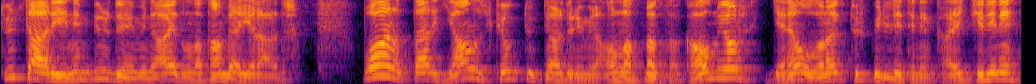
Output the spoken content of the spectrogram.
Türk tarihinin bir dönemini aydınlatan belgelerdir. Bu anıtlar yalnız Köktürkler dönemini anlatmakla kalmıyor, genel olarak Türk milletinin karakterini,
